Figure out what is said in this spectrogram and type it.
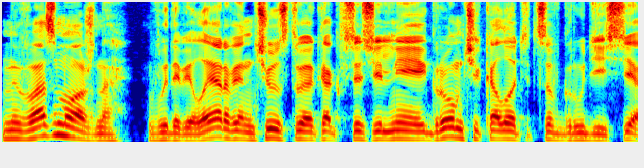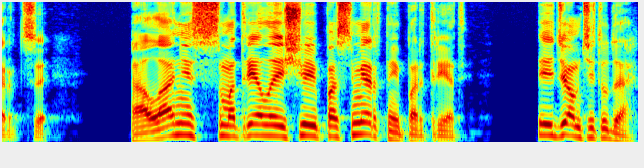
«Возможно», — выдавил Эрвин, чувствуя, как все сильнее и громче колотится в груди сердце. Аланис смотрела еще и посмертный портрет. «Идемте туда».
